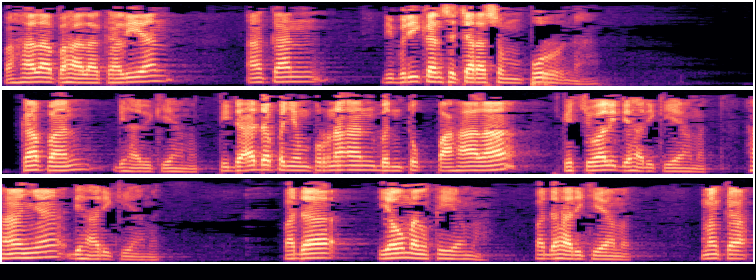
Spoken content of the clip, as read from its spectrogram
pahala-pahala kalian akan diberikan secara sempurna Kapan? Di hari kiamat. Tidak ada penyempurnaan bentuk pahala kecuali di hari kiamat. Hanya di hari kiamat. Pada yaumal qiyamah. Pada hari kiamat. Maka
